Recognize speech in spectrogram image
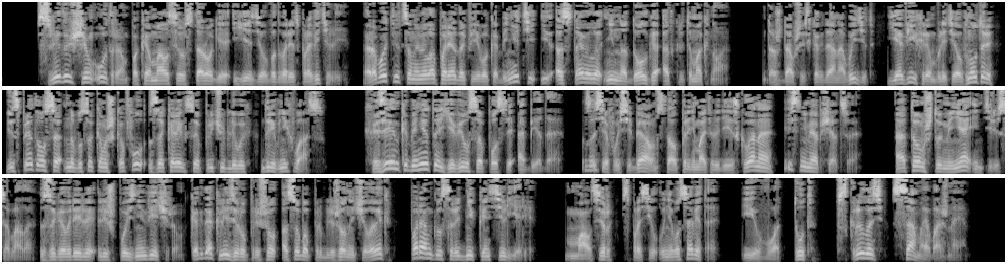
Следующим утром, пока Маусиус дороге ездил во дворец правителей, работница навела порядок в его кабинете и оставила ненадолго открытым окно. Дождавшись, когда она выйдет, я вихрем влетел внутрь и спрятался на высоком шкафу за коллекцию причудливых древних ваз. Хозяин кабинета явился после обеда. Засев у себя, он стал принимать людей из клана и с ними общаться. О том, что меня интересовало, заговорили лишь поздним вечером, когда к лидеру пришел особо приближенный человек по рангу сродник консильере. Малсер спросил у него совета. И вот тут вскрылось самое важное.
